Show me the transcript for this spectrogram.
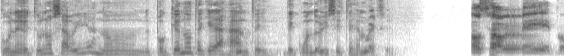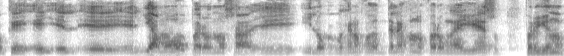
con ellos? ¿Tú no sabías? No? ¿Por qué no te quedas antes de cuando lo hiciste en Brasil? No sabe, porque él, él, eh, él, llamó, pero no sabe, eh, y lo que cogieron fue el teléfono fueron ellos y eso, pero yo no,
